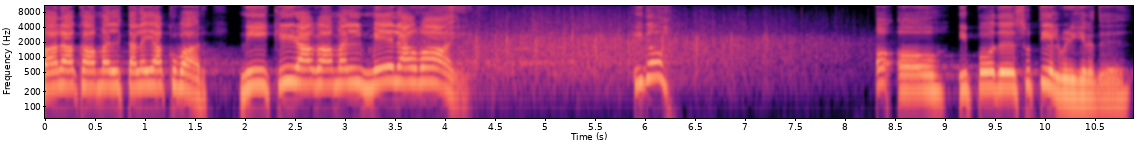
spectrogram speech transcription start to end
வாலாக்காமல் தலையாக்குவார் நீ கீழாகாமல் மேலாவாய். இதோ ஓ ஓ இப்போது சுத்தியல் விழுகிறது.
